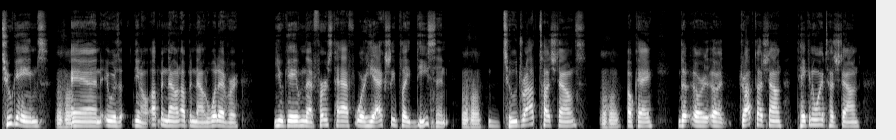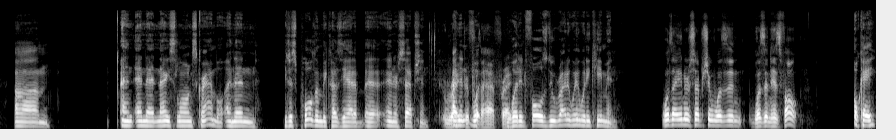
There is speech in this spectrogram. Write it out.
two games, Mhm. and it was you know up and down, up and down, whatever. You gave him that first half where he actually played decent, Mm-hmm. two drop touchdowns. Mm-hmm. Okay, the or uh, drop touchdown, taken away touchdown, um, and and that nice long scramble, and then you just pulled him because he had a, interception. Right before what- the half, right? What did Foles do right away when he came in? Well, the interception wasn't wasn't his fault. Okay,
